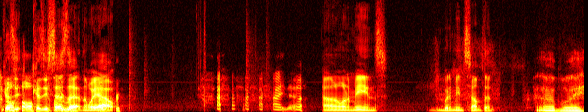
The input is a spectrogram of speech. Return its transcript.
Because Oh, he says I that re- on the way out. I know. I don't know what it means, but it means something. Oh boy,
